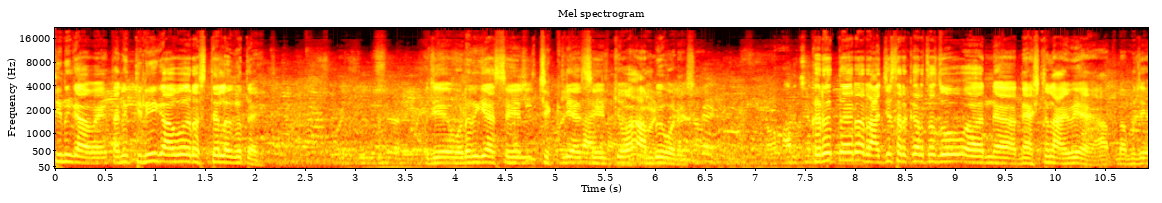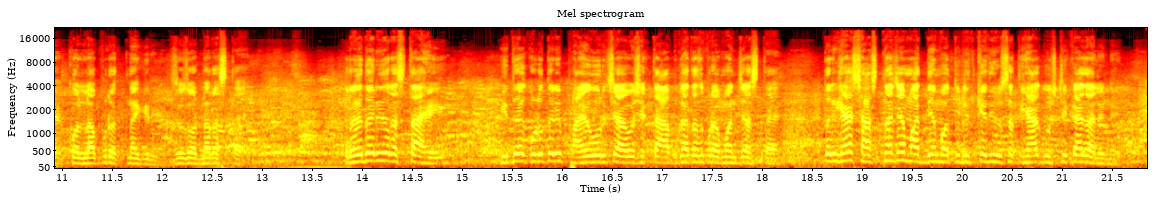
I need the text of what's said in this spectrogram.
तीन गावं आहेत आणि तिन्ही गावं रस्त्यालगत आहेत. म्हणजे वडणगी असेल चिखली असेल किंवा आंबेवाडी असेल. खरं तर राज्य सरकारचा जो नॅ नॅशनल हायवे आहे आपला म्हणजे कोल्हापूर रत्नागिरी जो जोडणारा रस्ता आहे रहदारीचा रस्ता आहे. इथं कुठंतरी फ्लायओव्हरची आवश्यकता अपघाताचं प्रमाण जास्त आहे. तर ह्या शासनाच्या माध्यमातून इतक्या दिवसात ह्या गोष्टी काय झाल्या नाही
